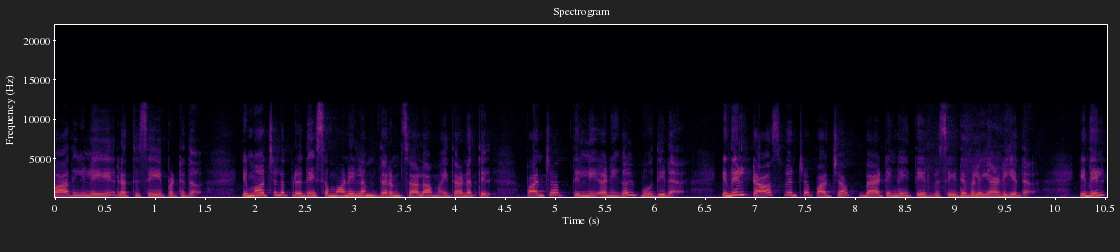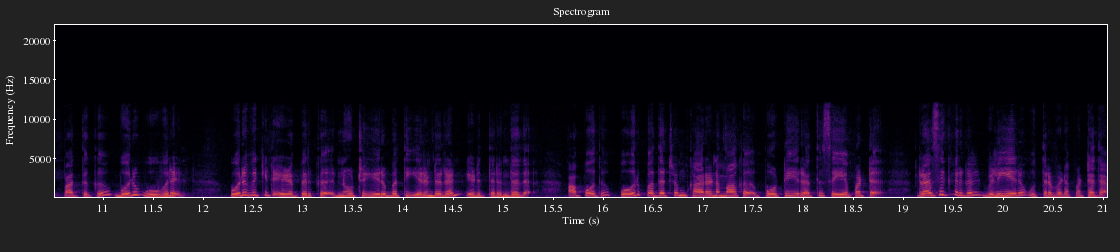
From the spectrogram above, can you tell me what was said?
பாதியிலேயே ரத்து செய்யப்பட்டது. இமாச்சல பிரதேச மாநிலம் தரம்சாலா மைதானத்தில் பஞ்சாப் தில்லி அணிகள் மோதின. இதில் டாஸ் வென்ற பஞ்சாப் பேட்டிங்கை தேர்வு செய்து விளையாடியது. இதில் பத்துக்கு ஒரு ஓவரில் ஒரு விக்கெட் இழப்பிற்கு நூற்று இருபத்தி இரண்டு ரன் எடுத்திருந்தது. அப்போது போர் பதற்றம் காரணமாக போட்டி ரத்து செய்யப்பட்டு ரசிகர்கள் வெளியேற உத்தரவிடப்பட்டது.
